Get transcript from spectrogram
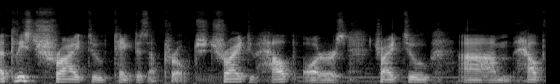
at least try to take this approach. Try to help others. Try to um, help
